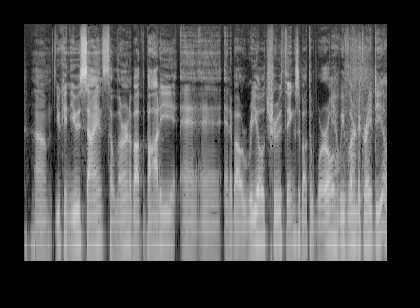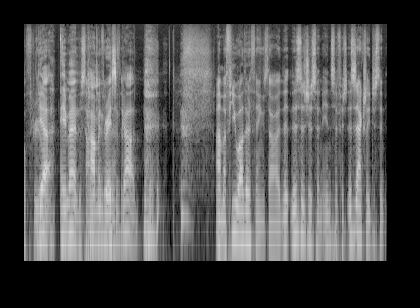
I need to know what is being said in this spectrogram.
Um, you can use science to learn about the body and, and, and about real, true things about the world. yeah, we've learned a great deal through. Yeah, through amen. the Common grace of. God. Um, a few other things though. Th- this is just an insufficient. This is actually just an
